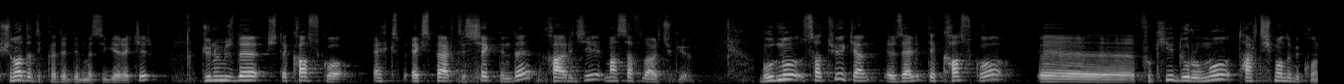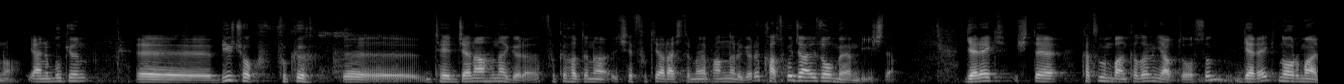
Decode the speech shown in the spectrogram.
şuna da dikkat edilmesi gerekir. Günümüzde işte kasko, ekspertiz şeklinde harici masraflar çıkıyor. Bunu satıyorken özellikle kasko e, fıkhi durumu tartışmalı bir konu. Yani bugün e, birçok fıkıh e, cenahına göre, fıkıh adına şey, fıkhi araştırma yapanlara göre kasko caiz olmayan bir işlem. Gerek işte katılım bankalarının yaptığı olsun, gerek normal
